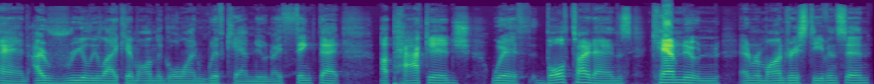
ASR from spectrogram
and I really like him on the goal line with Cam Newton. I think that a package with both tight ends, Cam Newton and Rhamondre Stevenson,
